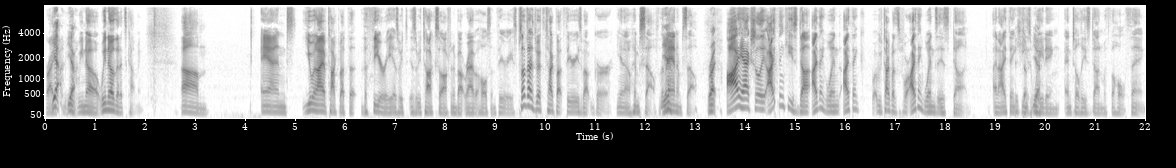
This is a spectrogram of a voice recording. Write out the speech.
right? Yeah, yeah. We know we know that it's coming. Um, and you and I have talked about the the theory as we as we talk so often about rabbit holes and theories. Sometimes we have to talk about theories about Gurr, you know, himself, the Yeah. man himself. right, I actually, I think he's done. I think Win. I think we've talked about this before. I think Winds is done, and I think He's he's, done, yeah. waiting until he's done with the whole thing.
